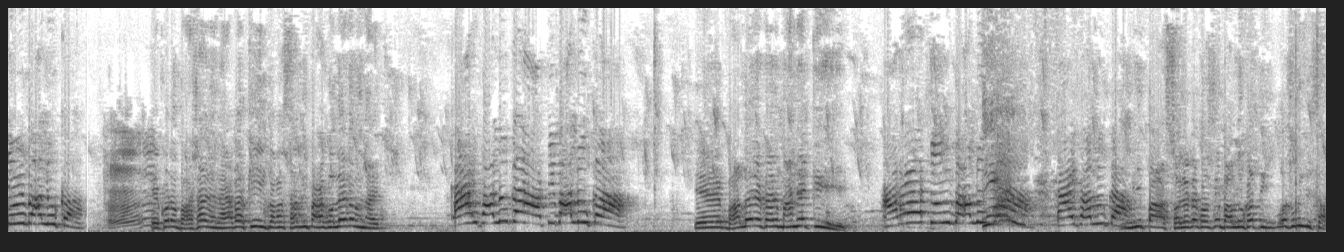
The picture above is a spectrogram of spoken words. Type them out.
তুমি বালুকা। এ কোনো ভাষা জানে আবার কি? আমার সালি পাগল হয়ে গেল নাই কার বালুকা? তুই বালুকা। এ ভালো রে কার মানে কি? আরে তুমি বালুকা। কাই বালুকা? আমি পাঁচ ছয় লাখ খরচে বালু খাতি অসুবিধা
